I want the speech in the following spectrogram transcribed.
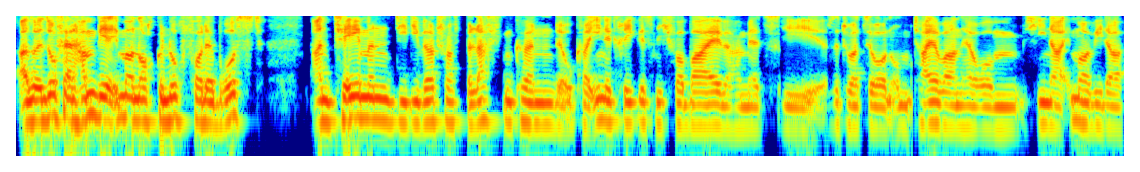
Also insofern haben wir immer noch genug vor der Brust an Themen, die die Wirtschaft belasten können. Der Ukraine-Krieg ist nicht vorbei. Wir haben jetzt die Situation um Taiwan herum, China immer wieder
